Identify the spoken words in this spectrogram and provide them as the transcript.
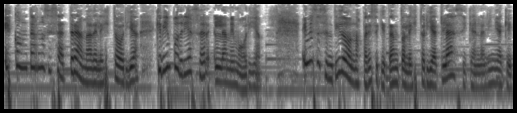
es contarnos esa trama de la historia que bien podría ser la memoria. En ese sentido, nos parece que tanto la historia clásica, en la línea que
